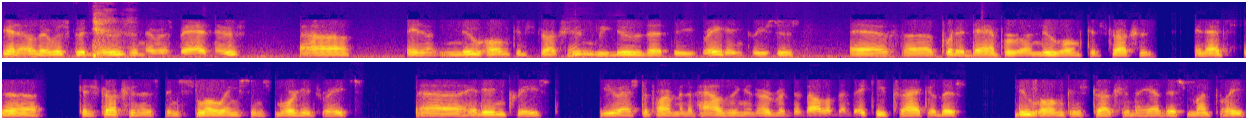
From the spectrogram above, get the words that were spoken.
You know, there was good news and there was bad news. Uh, you know, new home construction. We knew that the rate increases have uh, put a damper on new home construction, and that's uh, construction has been slowing since mortgage rates uh, had increased. The U.S. Department of Housing and Urban Development they keep track of this new home construction. They have this monthly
